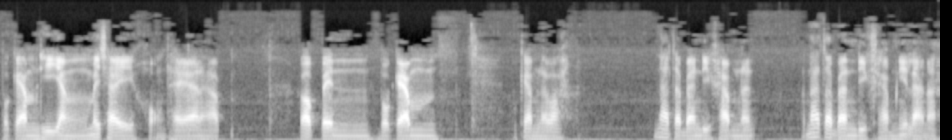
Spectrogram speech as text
โปรแกรมที่ยังไม่ใช่ของแท้นะครับ ก็เป็นโปรแกรมโปรแกรมอะไรวะ น่าจะแบนดีแคมนะน่าจะแบนดีแคมนี่แหละนะ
